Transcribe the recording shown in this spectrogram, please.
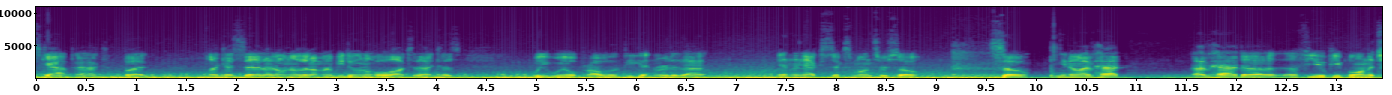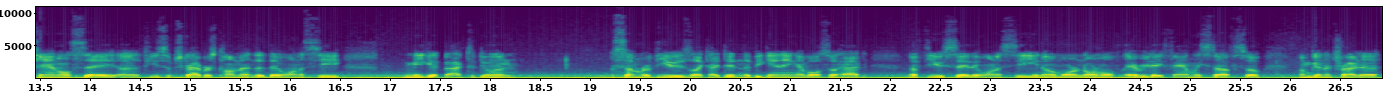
scat pack but like I said I don't know that I'm going to be doing a whole lot to that because we will probably be getting rid of that in the next six months or so. So you know I've had I've had uh, a few people on the channel say uh, a few subscribers comment that they want to see me get back to doing some reviews like I did in the beginning. I've also had a few say they want to see you know more normal everyday family stuff. So I'm gonna try to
